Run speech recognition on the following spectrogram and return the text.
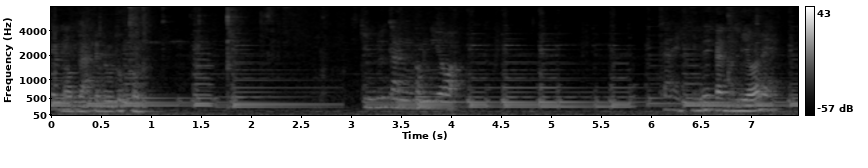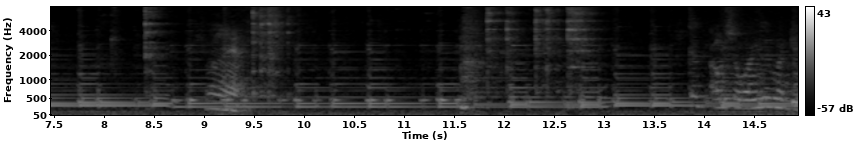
กันเราอยากไปดูทุกคน กินด้วยกันคนเดียวอะใช่กินด้วยกันคนเดียวเลยว่าไงก็เอาช้อนขึ้นมาดิ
